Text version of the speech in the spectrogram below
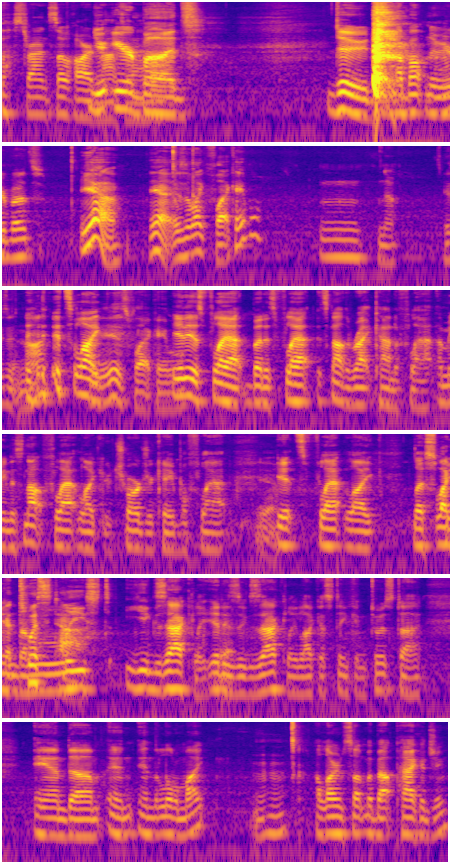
I was trying so hard. Your not to. earbuds. Dude, I bought new earbuds. Yeah. Yeah. Is it like flat cable? Mm, no. Is it not? it's like it is flat cable. It is flat, but it's flat. It's not the right kind of flat. I mean, it's not flat like your charger cable flat. Yeah. It's flat like let's Like a twist tie. least. Exactly, It is Yeah. exactly like a stinking twist tie. And um, and and the little mic. mm-hmm. I learned something about packaging.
